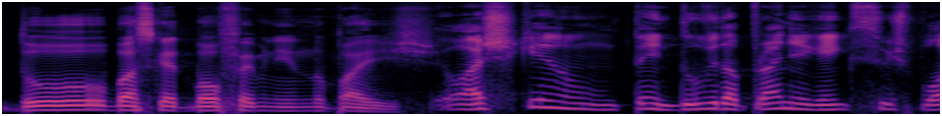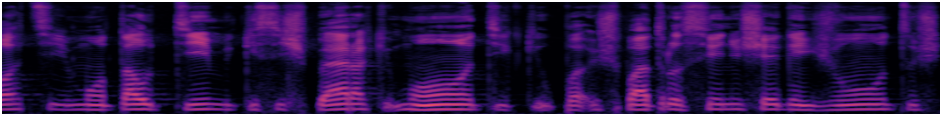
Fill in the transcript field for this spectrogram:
do basquetebol feminino no país. Eu acho que não tem dúvida para ninguém que se o esporte montar o time que se espera que monte, que os patrocínios cheguem juntos,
